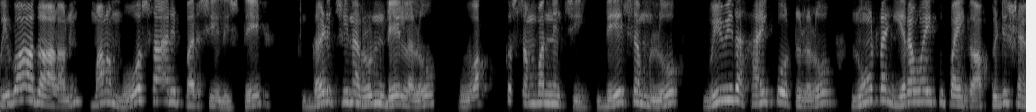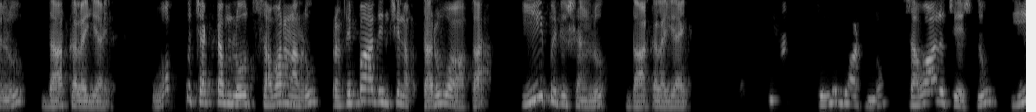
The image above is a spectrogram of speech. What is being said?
వివాదాలను మనం ఓసారి పరిశీలిస్తే గడిచిన రెండేళ్ళలో వక్కు సంబంధించి దేశంలో వివిధ హైకోర్టులలో నూట ఇరవైకు పైగా పిటిషన్లు దాఖలయ్యాయి. ఒక్కు చట్టంలో సవరణలు ప్రతిపాదించిన తరువాత ఈ పిటిషన్లు దాఖలయ్యాయి. చెల్లుబాటును సవాలు చేస్తూ ఈ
